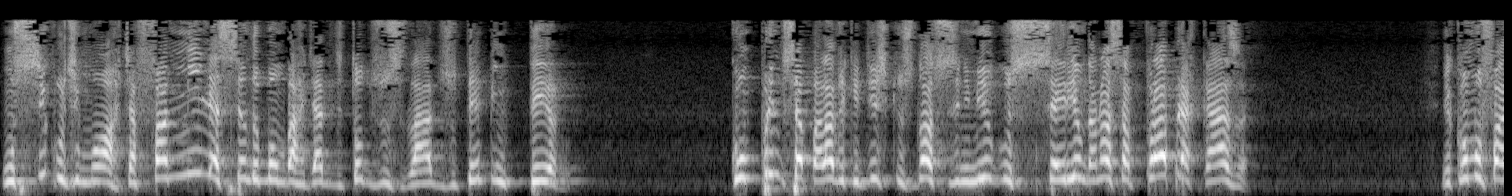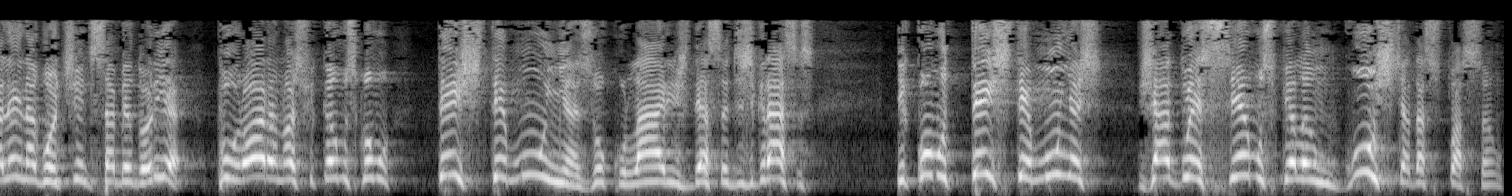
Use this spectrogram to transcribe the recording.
Um ciclo de morte, a família sendo bombardeada de todos os lados o tempo inteiro. Cumprindo-se a palavra que diz que os nossos inimigos seriam da nossa própria casa. E como falei na gotinha de sabedoria, por hora nós ficamos como testemunhas oculares dessas desgraças. E como testemunhas já adoecemos pela angústia da situação.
